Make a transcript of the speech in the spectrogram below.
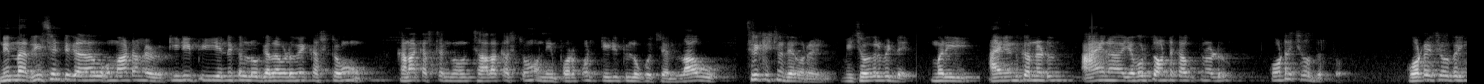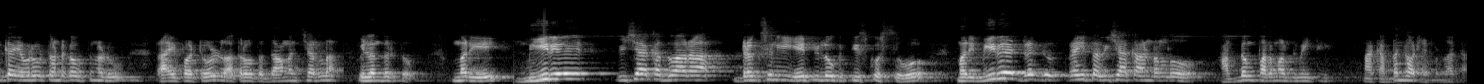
నిన్న రీసెంట్గా ఒక మాట అన్నాడు టీడీపీ ఎన్నికల్లో గెలవడమే కష్టం కనా కష్టంగా చాలా కష్టం నేను పొరపాటు టీడీపీలోకి వచ్చాను లావు శ్రీకృష్ణదేవరాయలు మీ చౌదరి బిడ్డే. మరి ఆయన ఎందుకు అన్నాడు? ఆయన ఎవరితో అంటకాగుతున్నాడు కోటయ్య చౌదరితో. కోటయ్య చౌదరి ఇంకా ఎవరెవరితో అంటకాగుతున్నాడు వాళ్ళు ఆ తర్వాత దామంచర్ల వీళ్ళందరితో. మరి మీరే విశాఖ ద్వారా డ్రగ్స్ని ఏపీలోకి తీసుకొస్తూ మరి మీరే డ్రగ్ రహిత విశాఖ అనడంలో అర్థం పరమార్థం ఏంటి? నాకు అర్థం కావట్లేదు ఇప్పటిదాకా.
